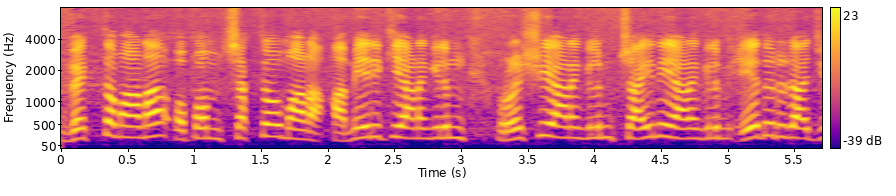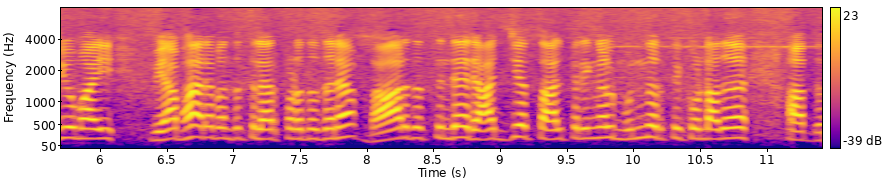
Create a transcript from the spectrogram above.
വ്യക്തമാണ് ഒപ്പം ശക്തവുമാണ്. അമേരിക്കയാണെങ്കിലും റഷ്യയാണെങ്കിലും ചൈനയാണെങ്കിലും ഏതൊരു രാജ്യവുമായി വ്യാപാര ബന്ധത്തിൽ ഏർപ്പെടുന്നതിന് ഭാരതത്തിന്റെ രാജ്യ താല്പര്യങ്ങൾ മുൻനിർത്തിക്കൊണ്ട് അത്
